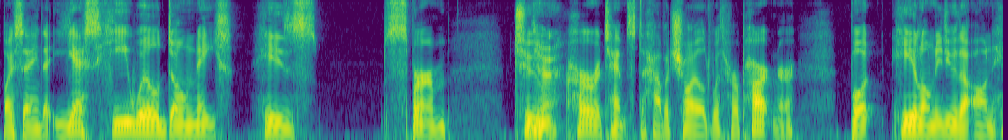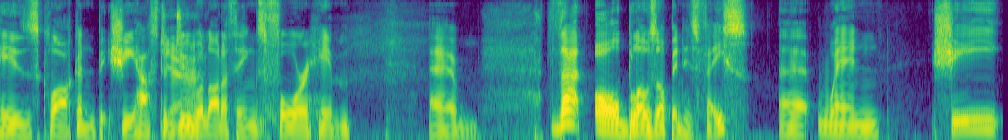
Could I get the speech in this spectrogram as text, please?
by saying that yes, he will donate his sperm to Yeah. her attempts to have a child with her partner, but he'll only do that on his clock, and she has to do a lot of things for him. Um, that all blows up in his face uh, when she.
